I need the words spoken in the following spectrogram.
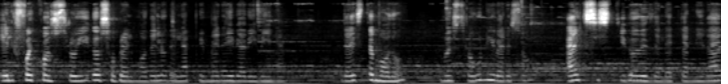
Él fue construido sobre el modelo de la primera idea divina. De este modo, nuestro universo ha existido desde la eternidad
